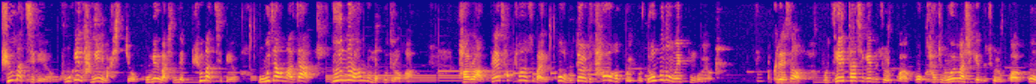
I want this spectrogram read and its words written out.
view 맛집이에요. 고기는 당연히 맛있죠. 고기는 맛있는데 view 맛집이에요. 오자마자 눈으로 한번 먹고 들어가. 바로 앞에 석촌호수가 있고 롯데월드 타워가 보이고 너무너무 예쁜 거예요. 그래서 뭐 데이트 하시기에도 좋을 것 같고 가족 모임 하시기에도 좋을 것 같고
